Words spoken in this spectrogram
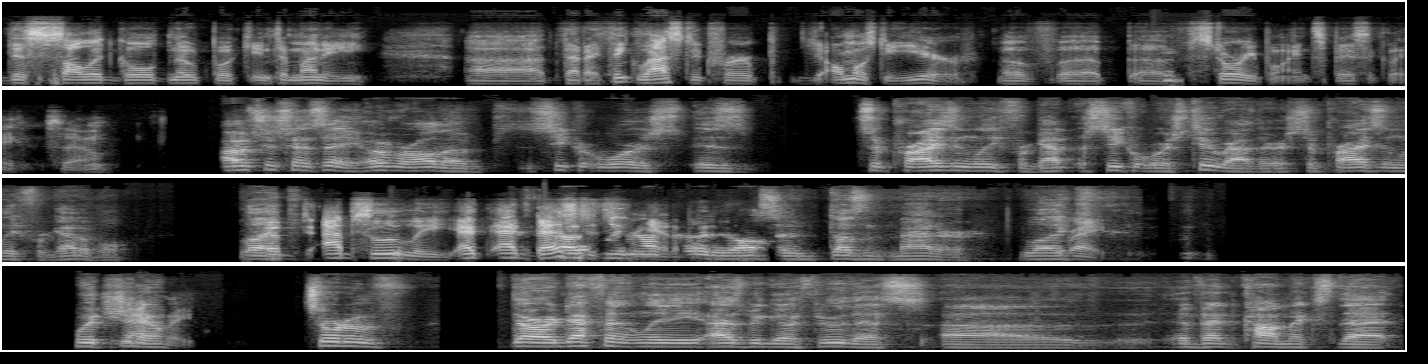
this solid gold notebook into money uh, that i think lasted for almost a year of, uh, of mm. story points basically so i was just going to say overall though secret wars is surprisingly forget secret wars 2 rather surprisingly forgettable Like Absolutely. At, at best, it's forgettable. good. It also doesn't matter. Like Right. Which you know sort of there are definitely as we go through this uh event comics that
